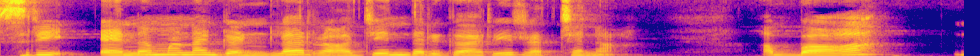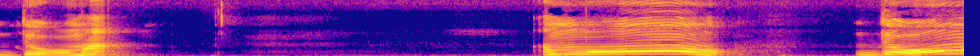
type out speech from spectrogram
శ్రీ ఎనమనగండ్ల రాజేందర్ గారి రచన. అబ్బా దోమ. అమ్మో దోమ.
